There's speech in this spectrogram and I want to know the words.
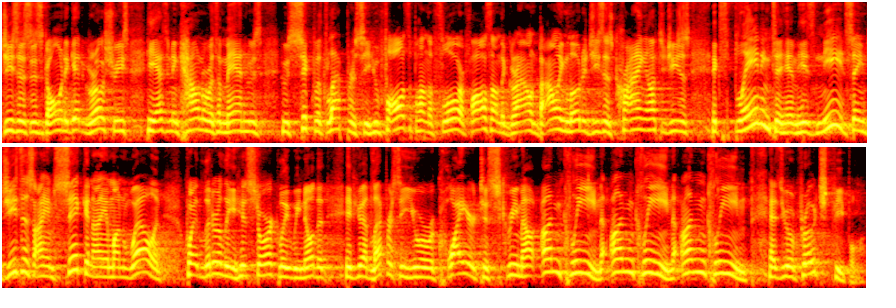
Jesus is going to get groceries, he has an encounter with a man who's, who's sick with leprosy, who falls upon the floor, falls on the ground, bowing low to Jesus, crying out to Jesus, explaining to him his needs, saying, Jesus, I am sick and I am unwell. And quite literally, historically, we know that if you had leprosy, you were required to scream out, unclean, unclean, unclean, as you approached people.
